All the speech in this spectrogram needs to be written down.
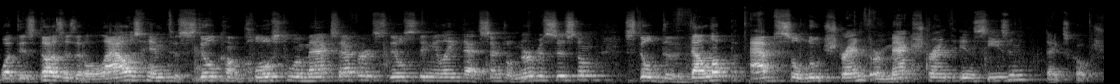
What this does is it allows him to still come close to a max effort, still stimulate that central nervous system, still develop absolute strength or max strength in season. Thanks, coach.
